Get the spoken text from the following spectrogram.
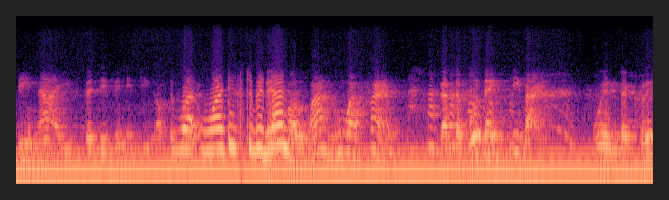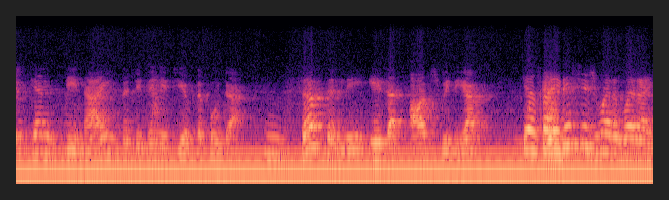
denies the divinity of the Buddha. What, what is to be Therefore, done? one who affirms that the Buddha is divine, when the Christian denies the divinity of the Buddha, certainly is at odds with the other. Yes, And I, this is where, where I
